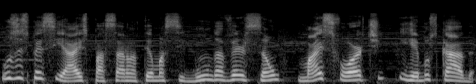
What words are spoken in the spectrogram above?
Os especiais passaram a ter uma segunda segunda versão mais forte e rebuscada.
